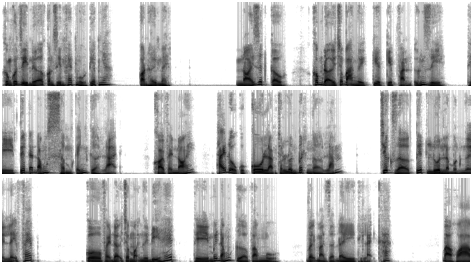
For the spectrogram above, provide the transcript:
không có gì nữa con xin phép ngủ tiếp nhé. Con hơi mệt. Nói dứt câu, không đợi cho ba người kia kịp phản ứng gì, thì Tuyết đã đóng sầm cánh cửa lại. Khỏi phải nói, thái độ của cô làm cho Luân bất ngờ lắm. Trước giờ Tuyết luôn là một người lễ phép. Cô phải đợi cho mọi người đi hết thì mới đóng cửa vào ngủ. Vậy mà giờ đây thì lại khác. Bà Hoa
